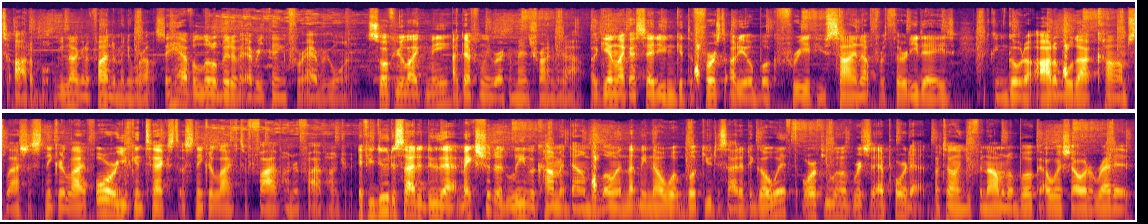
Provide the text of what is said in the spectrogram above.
to Audible. You're not gonna find them anywhere else. They have a little bit of everything for everyone. So if you're like me, I definitely recommend trying it out. Again, like I said, you can get the first audiobook free if you sign up for 30 days. You can go to audible.com slash a sneaker life, or you can text a sneaker life to 500 500. If you do decide to do that, make sure to leave a comment down below and let me know what book you decided to go with, or if you went with Rich Dad Poor Dad. I'm telling you, phenomenal book. I wish I would have read it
